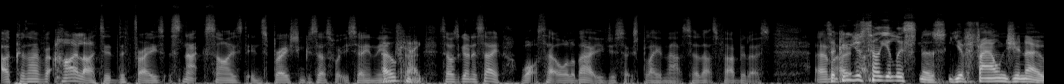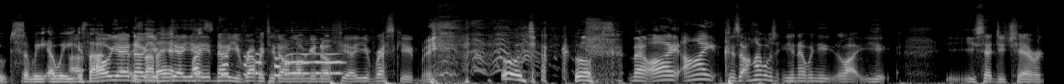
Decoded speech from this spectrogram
because uh, uh, I've highlighted the phrase snack-sized inspiration because that's what you say in the okay. intro. So I was going to say, what's that all about? You just explained that, so that's fabulous. Um, so can you just tell your listeners you've found your notes? Are we? Are we? Is that? oh yeah, no, you, yeah, yeah, no, you've rabbited on long enough. Yeah, you've rescued me. good, good. No, I, I, because I wasn't. You know, when you like you you said you'd share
